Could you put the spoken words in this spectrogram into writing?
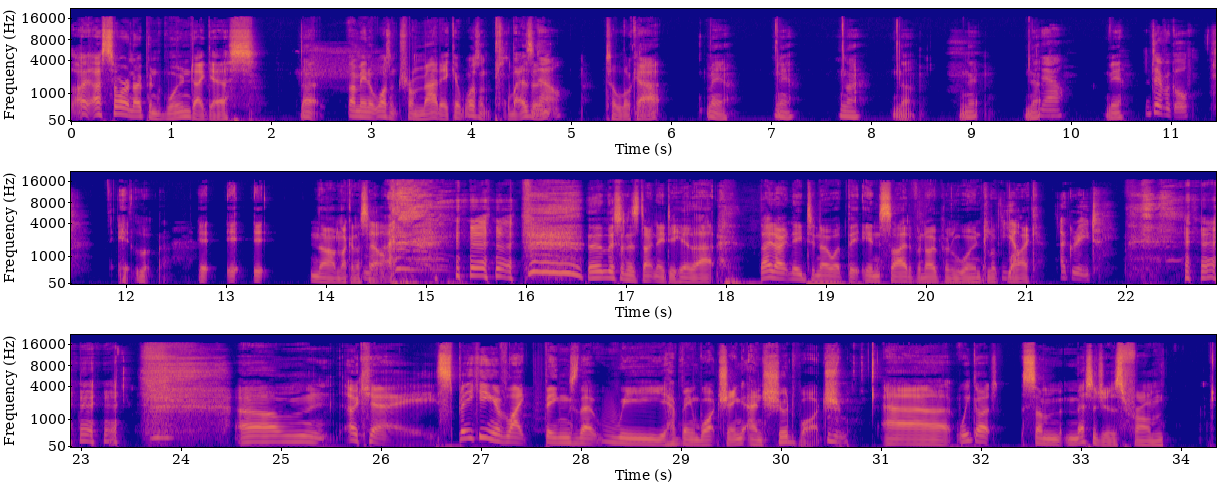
I, I saw an open wound. I guess. That I mean, it wasn't traumatic. It wasn't pleasant No. to look at. Yeah, yeah. No, no, no, no. No. Yeah. There we go. It look. It it it. No, I'm not going to say No. that. the listeners don't need to hear that. They don't need to know what the inside of an open wound looked Yep. like. Agreed. um, okay. Speaking of like things that we have been watching and should watch, uh, we got some messages from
